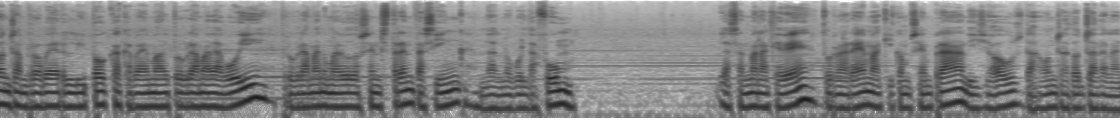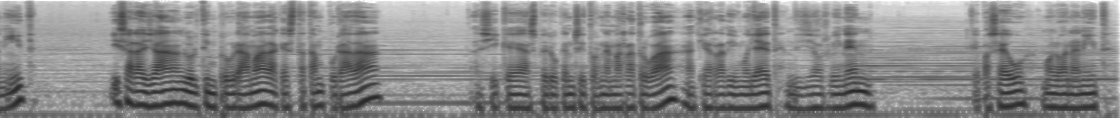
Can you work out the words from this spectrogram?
Doncs amb Robert Lipoc acabem el programa d'avui, programa número 235 del Núvol de Fum. La setmana que ve tornarem aquí com sempre dijous de 11 a 12 de la nit i serà ja l'últim programa d'aquesta temporada, així que espero que ens hi tornem a retrobar aquí a Ràdio Mollet dijous vinent. Que passeu molt bona nit.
